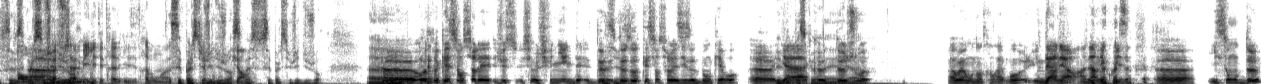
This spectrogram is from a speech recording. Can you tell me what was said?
C'est pas le sujet du jour. mais il était très, il était très bon. Euh, c'est pas le sujet du jour. C'est pas, le sujet du jour. Autre question sur les. Juste, je, finis une deux, deux autres questions sur les ISO de Banquero. Euh, il y a que deux joueurs. Ah ouais, on est en train de. Bon, une dernière, un dernier quiz. Euh, ils sont deux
